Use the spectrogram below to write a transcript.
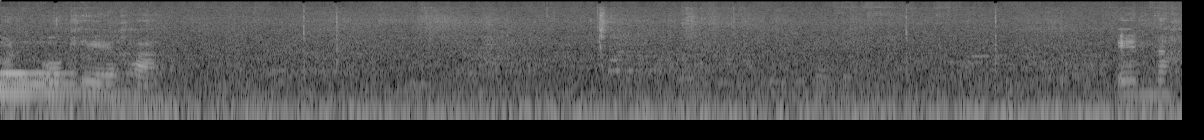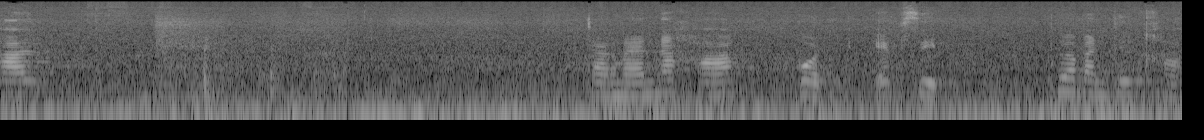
กดโอเคค่ะ N นะคะ จากนั้นนะคะกด F10 เพื่อบันทึกค่ะ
